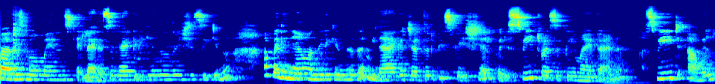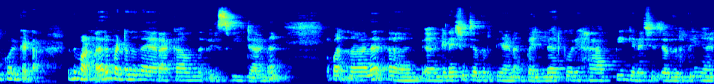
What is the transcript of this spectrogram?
പാരസ് മൂമെന്റ്സ് എല്ലാവരും സുഖമായിട്ടിരിക്കുന്നു എന്ന് വിശ്വസിക്കുന്നു. അപ്പോൾ ഇത് ഞാൻ വന്നിരിക്കുന്നത് വിനായക ചതുർത്ഥി സ്പെഷ്യൽ ഒരു സ്വീറ്റ് റെസിപ്പിയുമായിട്ടാണ്. സ്വീറ്റ് അവൽ കൊഴുക്കട്ട. ഇത് വളരെ പെട്ടെന്ന് തയ്യാറാക്കാവുന്ന ഒരു സ്വീറ്റാണ്. അപ്പം നാളെ ഗണേശ ചതുർത്ഥിയാണ്. അപ്പോൾ എല്ലാവർക്കും ഒരു ഹാപ്പി ഗണേശ ചതുർത്ഥി ഞാൻ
